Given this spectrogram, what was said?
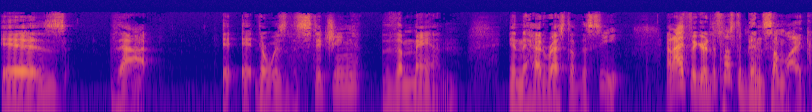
is that it, it, there was the stitching the man in the headrest of the seat, and I figured this must have been some like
